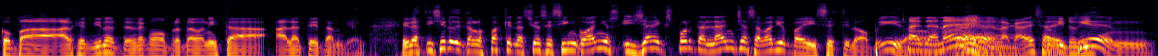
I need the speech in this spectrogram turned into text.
Copa Argentina tendrá como protagonista a la T también. El astillero de Carlos Paz que nació hace cinco años y ya exporta lanchas a varios países. Te lo pido. Ahí ¿Eh? ¿En la cabeza de quién?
